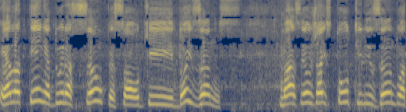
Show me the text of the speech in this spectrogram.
Ela tem a duração, pessoal, de dois anos mas eu já estou utilizando há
